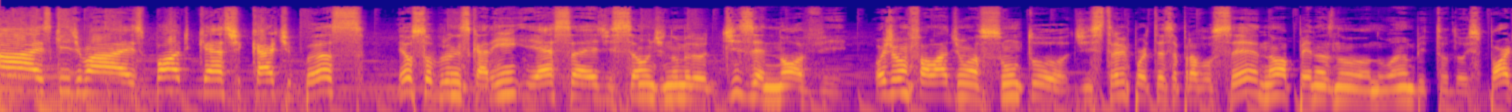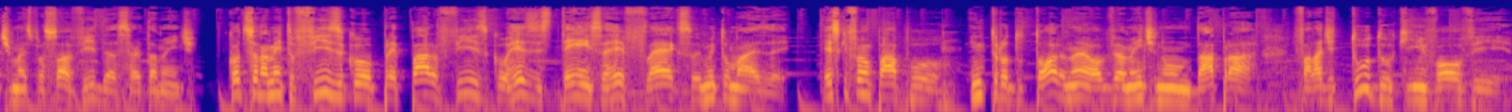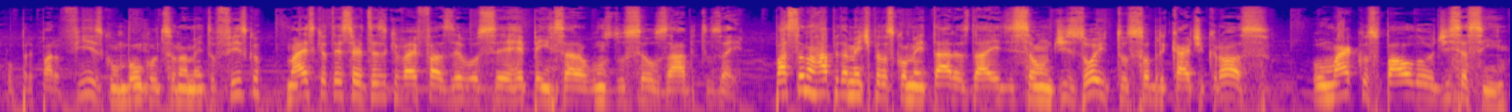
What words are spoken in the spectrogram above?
Demais, que demais! Podcast Kart Bus. Eu sou Bruno Scarim e essa é a edição de número 19. Hoje vamos falar de um assunto de extrema importância para você, não apenas no, no âmbito do esporte, mas para sua vida, certamente. Condicionamento físico, preparo físico, resistência, reflexo e muito mais aí. Esse que foi um papo introdutório, né? Obviamente não dá para falar de tudo que envolve o preparo físico, um bom condicionamento físico, mas que eu tenho certeza que vai fazer você repensar alguns dos seus hábitos aí. Passando rapidamente pelos comentários da edição 18 sobre kart cross, o Marcos Paulo disse assim:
